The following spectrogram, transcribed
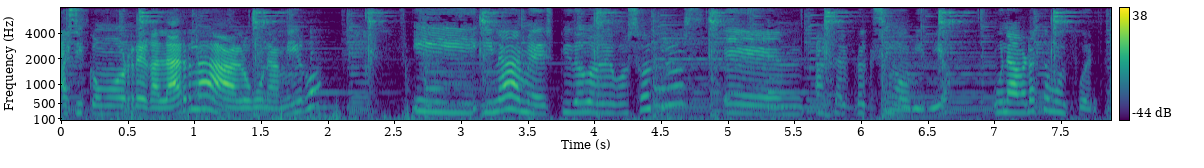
así como regalarla a algún amigo y, nada, me despido de vosotros. Eh, hasta el próximo vídeo. Un abrazo muy fuerte.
